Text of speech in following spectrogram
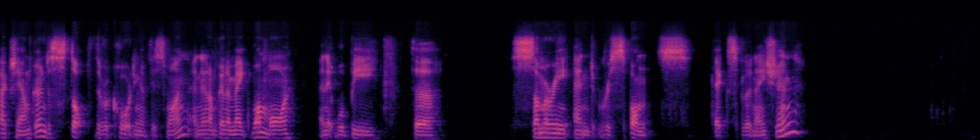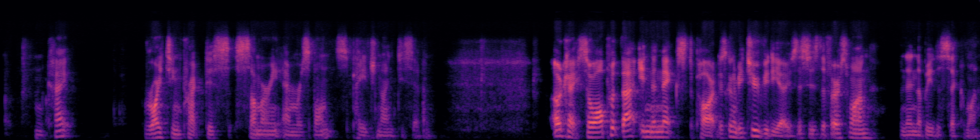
actually, I'm going to stop the recording of this one, and then I'm going to make one more, and it will be the summary and response explanation. Okay, writing practice, summary and response, page 97. Okay, so I'll put that in the next part. There's going to be two videos. This is the first one, and then there'll be the second one.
